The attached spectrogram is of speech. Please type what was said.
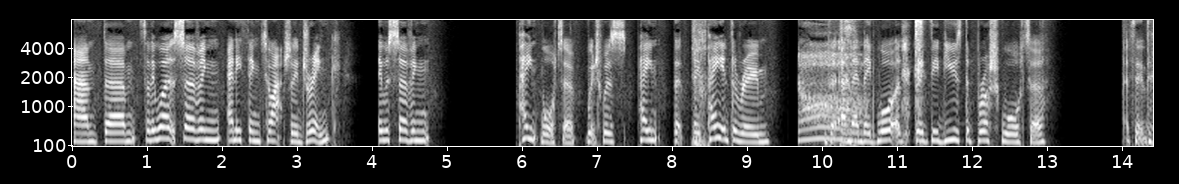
and um, so they weren't serving anything to actually drink. They were serving paint water, which was paint that they painted the room Th- and then they'd water they'd, they'd use the brush water to, to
